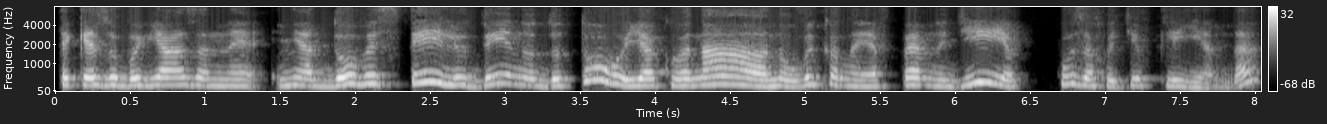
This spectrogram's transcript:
таке зобов'язання довести людину до того, як вона ну, виконає в певну дію, яку захотів клієнт. Да?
